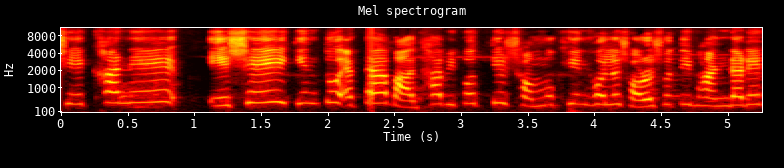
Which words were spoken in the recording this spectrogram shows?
সেখানে এসেই কিন্তু একটা বাধা বিপত্তির সম্মুখীন হলো সরস্বতী ভাণ্ডারের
